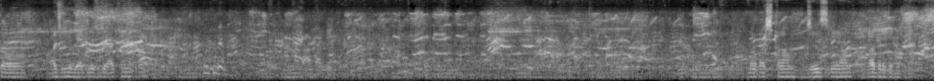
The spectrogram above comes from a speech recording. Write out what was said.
તો આજની એટલું સુધી રાખીએ મિત્રો. બાબા સીતારામ જય શ્રી રામ રાધે રાધે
